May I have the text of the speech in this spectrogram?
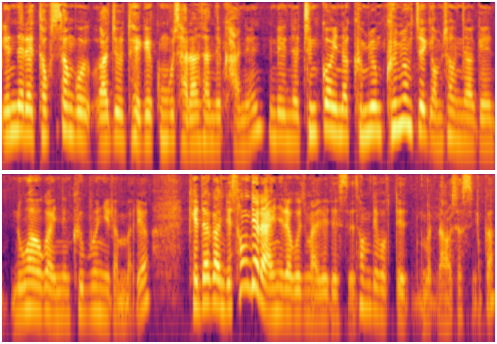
옛날에 덕수상고 아주 되게 공부 잘하는 사람들 가는 근데 이제 증권이나 금융 금융 쪽에 엄청나게 노하우가 있는 그분이란 말이에요. 게다가 이제 성대 라인이라고 좀 알려졌어요. 성대법대 나오셨으니까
